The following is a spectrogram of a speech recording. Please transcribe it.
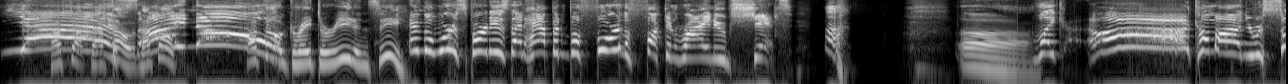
Yes! That felt- that felt- that felt- I know! That felt great to read and see. and the worst part is that happened before the fucking Ryanoob shit. Uh, Like, ah, come on, you were so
